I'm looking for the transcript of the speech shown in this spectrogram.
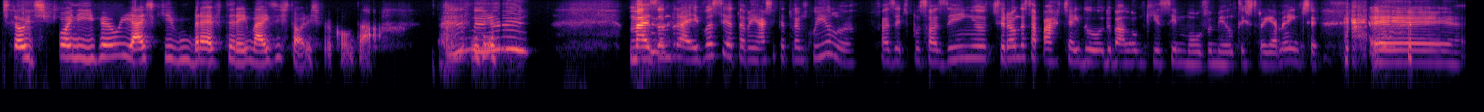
Estou disponível e acho que em breve terei mais histórias para contar. Mas, André, e você também acha que é tranquilo fazer, tipo, sozinho? Tirando essa parte aí do, do balão que se movimenta estranhamente, é,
